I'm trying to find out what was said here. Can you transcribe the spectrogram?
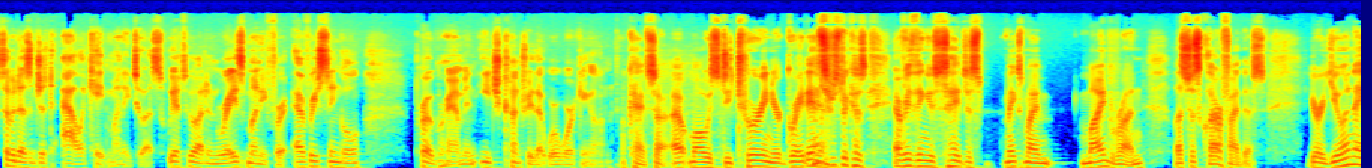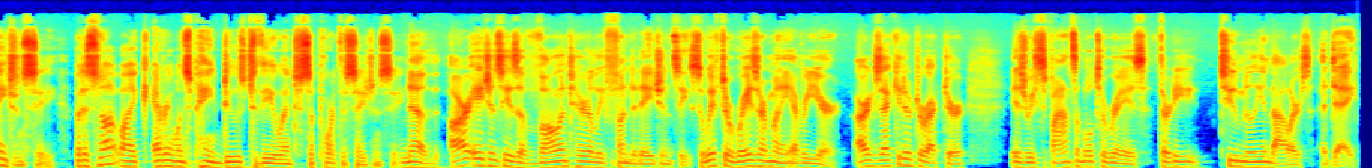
somebody doesn't just allocate money to us. We have to go out and raise money for every single program in each country that we're working on. Okay, so I'm always detouring your great answers yeah. because everything you say just makes my mind run. Let's just clarify this. You're a UN agency, but it's not like everyone's paying dues to the UN to support this agency. No, our agency is a voluntarily funded agency. So we have to raise our money every year. Our executive director is responsible to raise $32 million a day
